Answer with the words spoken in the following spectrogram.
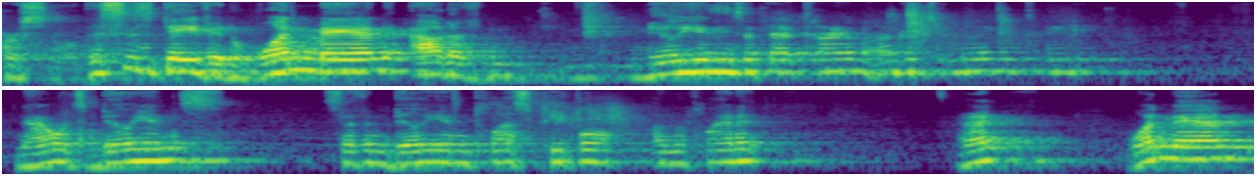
personal. This is David, one man out of millions at that time, hundreds of millions maybe. Now it's billions, seven billion plus people on the planet. Right? One man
